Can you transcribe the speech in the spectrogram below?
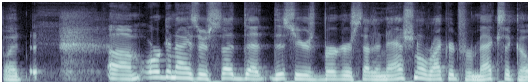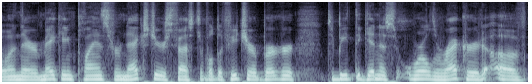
but um, organizers said that this year's burger set a national record for Mexico, and they're making plans for next year's festival to feature a burger to beat the Guinness World Record of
